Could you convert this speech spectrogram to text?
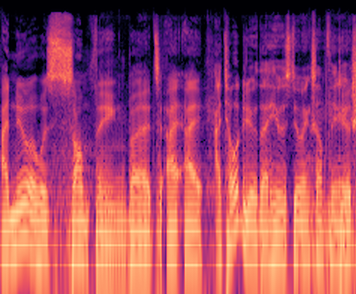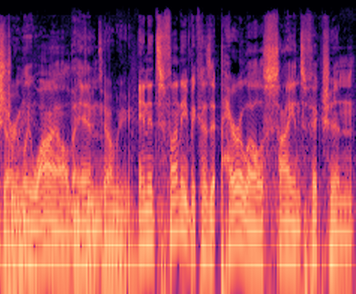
I knew it was something, but I, I I told you that he was doing something extremely me. wild, You and tell me. and it's funny because it parallels science fiction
